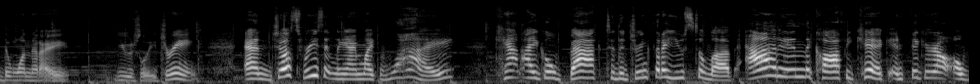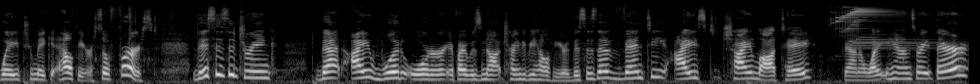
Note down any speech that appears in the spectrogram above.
the one that I usually drink. And just recently, I'm like, why can't I go back to the drink that I used to love, add in the coffee kick, and figure out a way to make it healthier? So, first, this is a drink that I would order if I was not trying to be healthier. This is a venti iced chai latte, Vanna White hands right there,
